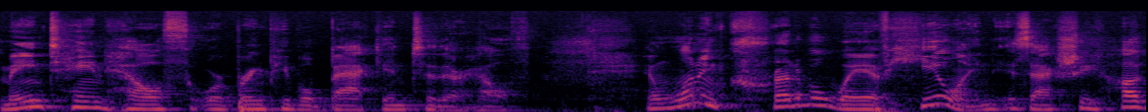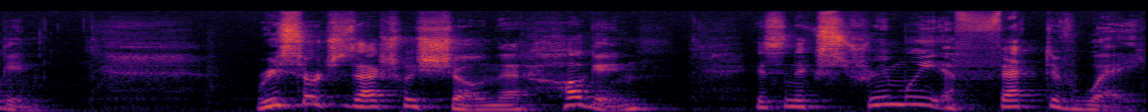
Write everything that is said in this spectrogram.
maintain health or bring people back into their health. And one incredible way of healing is actually hugging. Research has actually shown that hugging is an extremely effective way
